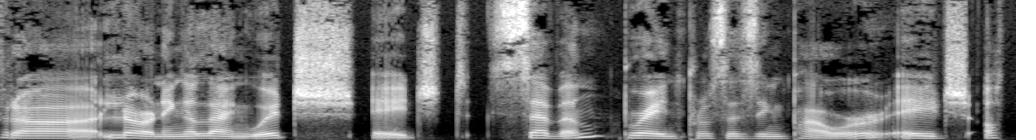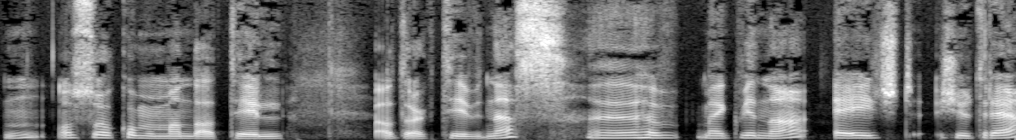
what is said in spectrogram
fra learning a language aged 7, brain processing power age 18, og så kommer man da til attractiveness eh, med kvinner aged 23.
